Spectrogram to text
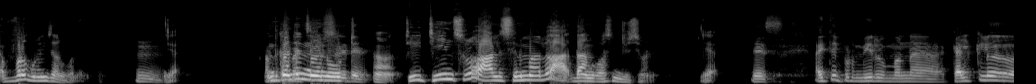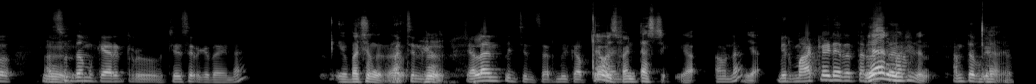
ఎవరి గురించి అనుకోలేదు. Hmm. బచ్చన్, నేను. టీ టీన్స్లో వాళ్ళ సినిమాలు దానికోసం చూసేవాడిని. Yes. అయితే ఇప్పుడు మీరు మొన్న కల్కిలో అశ్వత్థామ క్యారెక్టర్ చేశారు కదా ఆయన? బచ్చన్ గారు. గారు. ఎలా అనిపించింది సార్ మీకు ఫ్యాంటాస్టిక్ అవునా. మీరు మాట్లాడారా మాట్లాడాను. అమితాబ్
